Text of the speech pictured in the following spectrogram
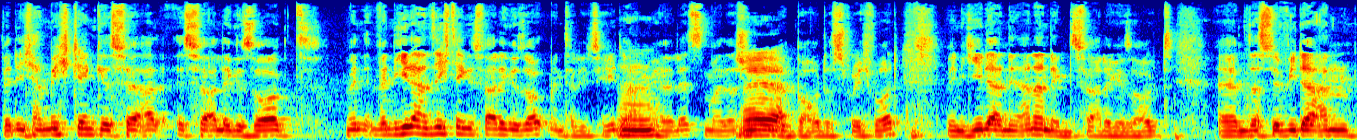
wenn ich an mich denke, ist für, ist für alle gesorgt. Wenn, wenn jeder an sich denkt, ist für alle gesorgt Mentalität, da Mhm. haben wir ja letztes Mal das schon Ja, gebaut, das Sprichwort. Wenn jeder an den anderen denkt, ist für alle gesorgt. Ähm, dass wir wieder an,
